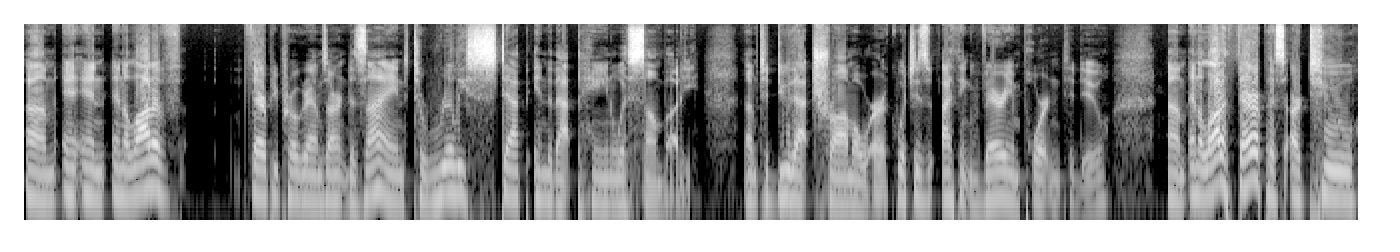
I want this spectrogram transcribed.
Um, and, and and a lot of therapy programs aren't designed to really step into that pain with somebody, um, to do that trauma work, which is, I think, very important to do. Um, and a lot of therapists are too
